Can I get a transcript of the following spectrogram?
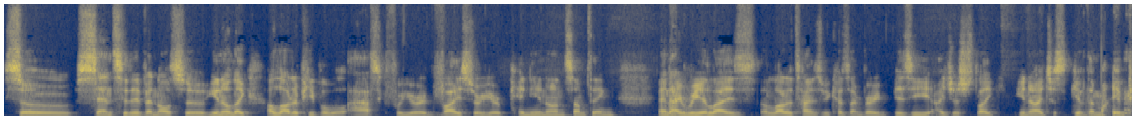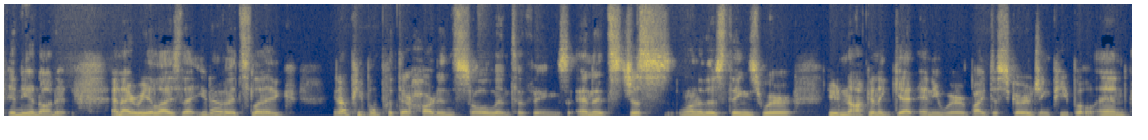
so sensitive and also you know like a lot of people will ask for your advice or your opinion on something and I realize a lot of times because I'm very busy I just like you know I just give them my opinion on it. And I realize that you know it's like you know people put their heart and soul into things. And it's just one of those things where you're not going to get anywhere by discouraging people. And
